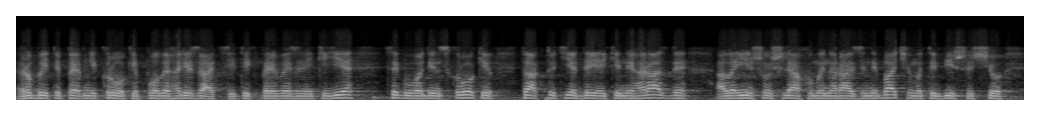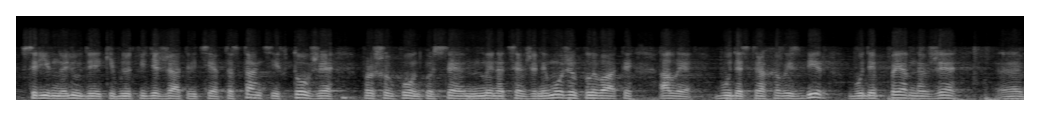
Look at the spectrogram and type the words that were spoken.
робити певні кроки по легалізації тих перевезень, які є. Це був один з кроків. Так, тут є деякі негаразди, але іншого шляху ми наразі не бачимо, тим більше, що все рівно люди, які будуть від'їжджати від цієї автостанції, хто вже пройшов конкурс, ми на це вже не можемо впливати, але буде страховий збір, буде певна вже е,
